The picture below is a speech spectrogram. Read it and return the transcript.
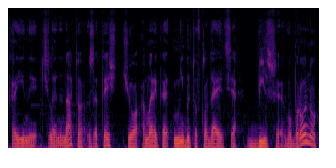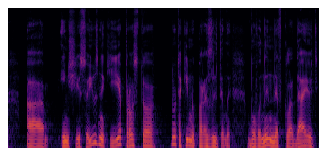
країни-члени НАТО за те, що Америка нібито вкладається більше в оборону, а інші союзники є просто ну такими паразитами, бо вони не вкладають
